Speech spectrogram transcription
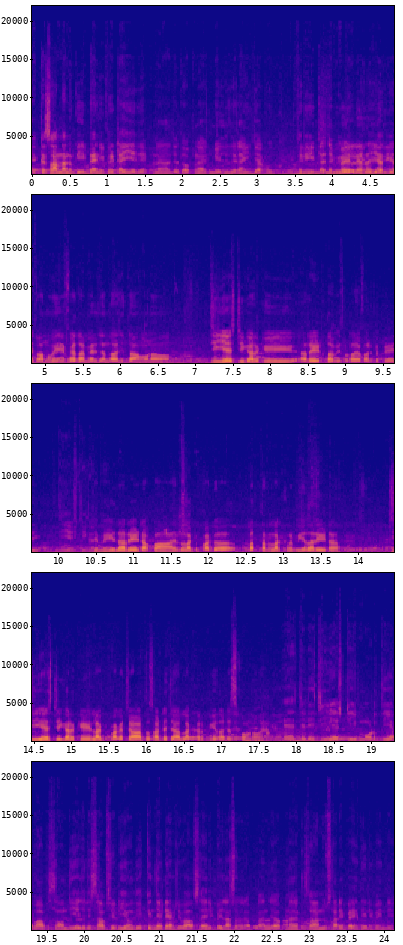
ਇਹ ਕਿਸਾਨਾਂ ਨੂੰ ਕੀ ਬੈਨੀਫਿਟ ਆਈ ਇਹਦੇ ਆਪਣਾ ਜਦੋਂ ਆਪਣਾ ਮੇਲੇ ਦੇ ਰਾਹੀਂ ਜਾਂ ਕੋਈ ਖਰੀਦਦਾ ਜਾਂ ਵੀਡੀਓ ਮੇਲੇ ਦੇ ਜ਼ਰੀਏ ਤੁਹਾਨੂੰ ਇਹ ਫਾਇਦਾ ਮਿਲ ਜਾਂਦਾ ਜਿੱਦਾਂ ਹੁਣ ਜੀਐਸਟੀ ਕਰਕੇ ਰੇਟ ਦਾ ਵੀ ਥੋੜਾ ਜਿਹਾ ਫ਼ਰਕ ਪਿਆ ਜੀ। ਜੀਐਸਟੀ ਕਰ ਜਿਵੇਂ ਇਹਦਾ ਰੇਟ ਆਪਾਂ ਇਹਦਾ ਲਗਭਗ 72 ਲੱਖ ਰੁਪਏ ਦਾ ਰੇਟ ਆ। ਜੀਐਸਟੀ ਕਰਕੇ ਲਗਭਗ 4 ਤੋਂ 4.5 ਲੱਖ ਰੁਪਏ ਦਾ ਡਿਸਕਾਊਂਟ ਹੋਇਆ। ਇਹ ਜਿਹੜੀ ਜੀਐਸਟੀ ਮੁੜਦੀ ਹੈ ਵਾਪਸ ਆਉਂਦੀ ਹੈ ਜਿਹੜੀ ਸਬਸਿਡੀ ਆਉਂਦੀ ਹੈ ਕਿੰਨੇ ਟਾਈਮ 'ਚ ਵਾਪਸ ਆਉਂਦੀ ਪਹਿਲਾਂ ਸਰ ਆਪਣਾ ਕਿਸਾਨ ਨੂੰ ਸਾਰੇ ਪੈਸੇ ਦੇਣੇ ਪੈਂਦੇ ਆ?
